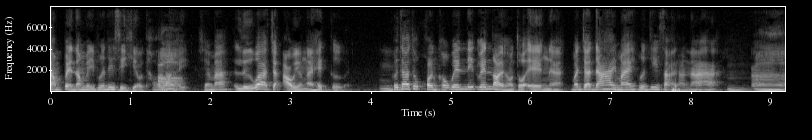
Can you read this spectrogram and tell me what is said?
จำเป็นต้องมีพื้นที่สีเขียวเท่าไหร่อ่าใช่ไหมหรือว่าจะเอายังไงให้เกิดอืม คือถ้าทุกคนเขาเว้นนิดเว้นหน่อยของตัวเองเนี่ย มันจะได้ไหมพื้นที่สาธารณะอืมอ่า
